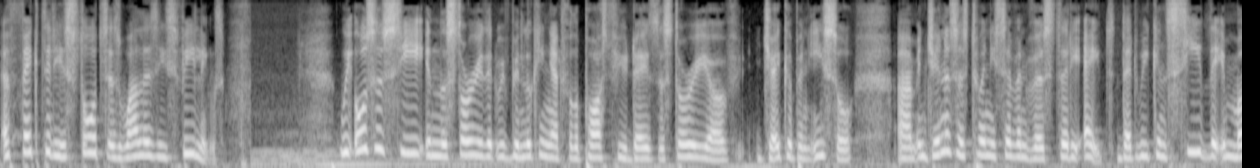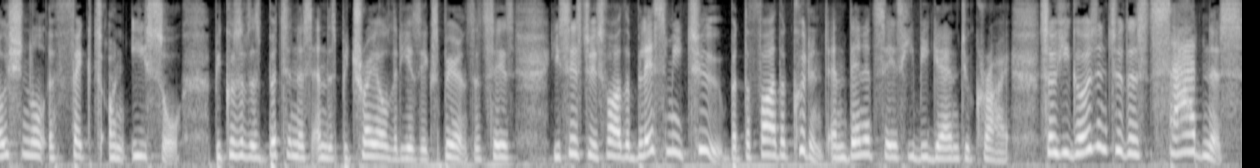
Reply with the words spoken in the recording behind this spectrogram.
affected his thoughts as well as his feelings. We also see in the story that we've been looking at for the past few days, the story of Jacob and Esau, um, in Genesis 27, verse 38, that we can see the emotional effects on Esau because of this bitterness and this betrayal that he has experienced. It says, he says to his father, Bless me too, but the father couldn't. And then it says he began to cry. So he goes into this sadness.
